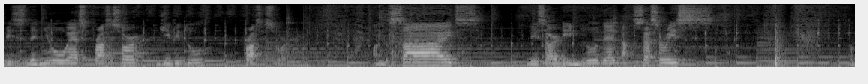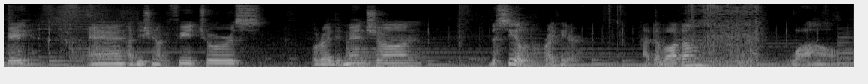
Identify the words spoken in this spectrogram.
this is the newest processor GP2 processor. On the sides these are the included accessories. Okay. And additional features already mentioned. The seal right here at the bottom. Wow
